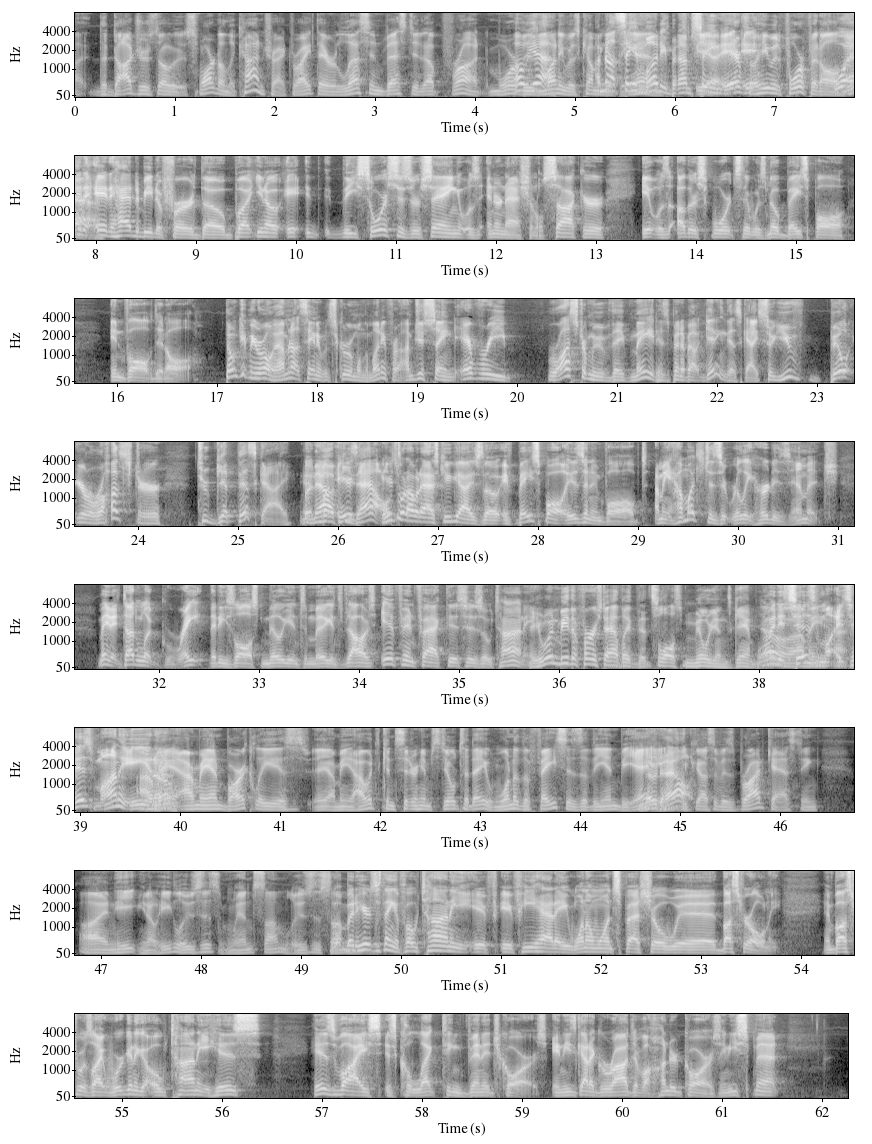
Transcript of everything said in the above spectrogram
uh, the Dodgers though smart on the contract, right? They were less invested up front. More of oh his yeah, money was coming. I'm not at the saying end. money, but I'm saying it- every, so he would forfeit all well, of that. it, it had to be deferred though. But you know, it, it- the sources are saying it was international soccer. It was other sports. There was no baseball involved at all. Don't get me wrong. I'm not saying it would screw them on the money front. I'm just saying every roster move they've made has been about getting this guy. So you've built your roster to get this guy, and now if here- he's out, Here's what I would ask you guys though: If baseball isn't involved, I mean, how much does it really hurt his image? I mean, it doesn't look great that he's lost millions and millions of dollars. If in fact this is Otani, he wouldn't be the first athlete that's lost millions gambling. I mean, it's I his mean, mo- it's his money. You our, know, man, our man Barkley is. I mean, I would consider him still today one of the faces of the NBA, No doubt. because of his broadcasting. Uh, and he, you know, he loses and wins some, loses some. But, but here's the thing: if Otani, if if he had a one-on-one special with Buster Olney, and Buster was like, "We're going to go Otani," his his vice is collecting vintage cars, and he's got a garage of hundred cars, and he spent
